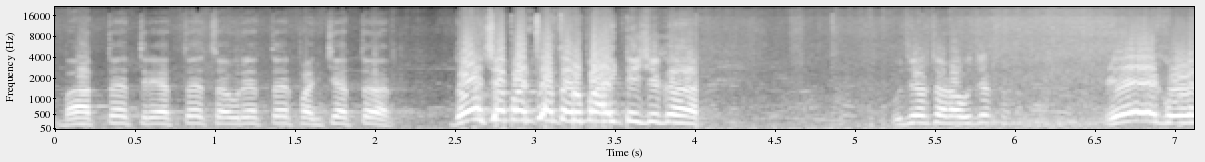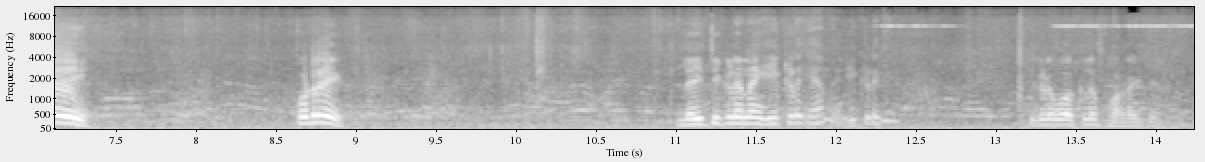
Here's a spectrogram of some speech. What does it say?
बहात्तर त्र्याहत्तर चौऱ्याहत्तर पंच्याहत्तर. दोनशे पंच्याहत्तर रुपये आय टी कर उजर चढा उजर ए गोळे. कुठं रे? लई तिकडे नाही इकडे घ्या ना इकडे घ्या. तिकडे वकलं फोडायचं.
